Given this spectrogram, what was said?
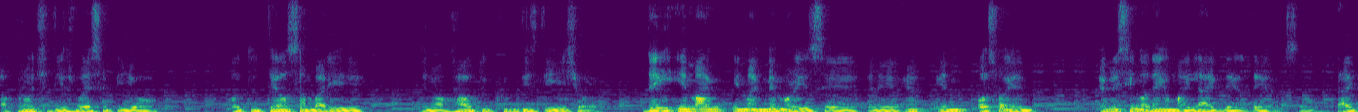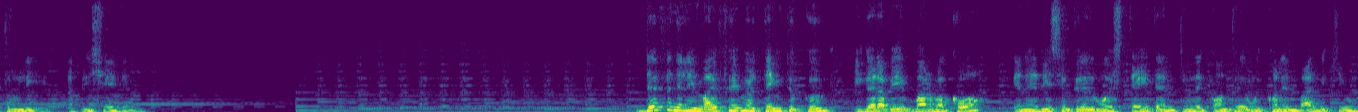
approach this recipe or or to tell somebody, you know, how to cook this dish or they in my in my memories uh, and, uh, and also in every single day of my life they're there. So I truly appreciate them. Definitely my favorite thing to cook, it gotta be barbacoa in this incredible state and through the country, we call it barbecue.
